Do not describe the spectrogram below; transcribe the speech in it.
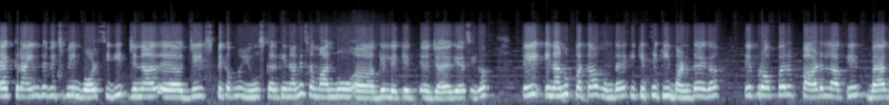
ਇਹ ਕ੍ਰਾਈਮ ਦੇ ਵਿੱਚ ਵੀ ਇਨਵੋਲਡ ਸੀਗੀ ਜਿਨ੍ਹਾਂ ਜਿਸ ਪਿਕਅਪ ਨੂੰ ਯੂਜ਼ ਕਰਕੇ ਇਹਨਾਂ ਨੇ ਸਮਾਨ ਨੂੰ ਅੱਗੇ ਲੈ ਕੇ ਜਾਇਆ ਗਿਆ ਸੀਗਾ। ਤੇ ਇਹਨਾਂ ਨੂੰ ਪਤਾ ਹੁੰਦਾ ਹੈ ਕਿ ਕਿੱਥੇ ਕੀ ਬਣਦਾ ਹੈਗਾ ਤੇ ਪ੍ਰੋਪਰ ਪਾੜ ਲਾ ਕੇ ਬੈਗ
